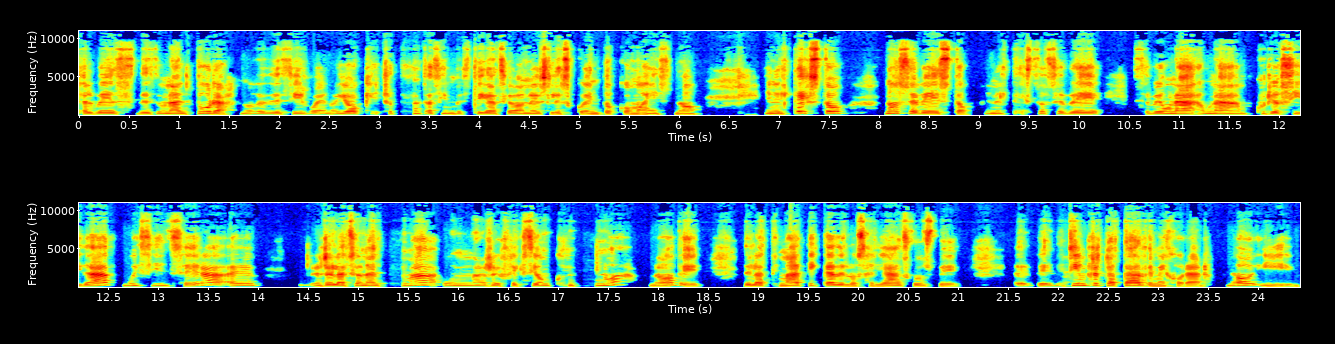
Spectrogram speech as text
tal vez desde una altura, ¿no? De decir, bueno, yo que he hecho tantas investigaciones, les cuento cómo es, ¿no? En el texto no se ve esto, en el texto se ve, se ve una, curiosidad muy sincera, eh, en relación al tema, una reflexión continua, ¿no? De, de la temática, de los hallazgos, de, de, siempre tratar de mejorar, ¿no? Y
